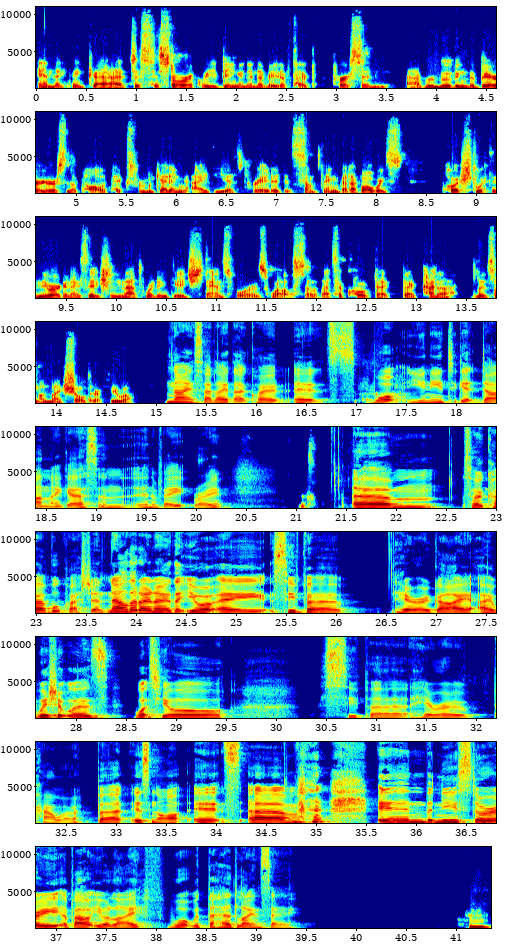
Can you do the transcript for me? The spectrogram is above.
And I think uh, just historically, being an innovative type of person, uh, removing the barriers and the politics from getting ideas created is something that I've always pushed within the organization. And that's what Engage stands for as well. So that's a quote that that kind of lives on my shoulder, if you will. Nice. I like that quote. It's what you need to get done, I guess, and innovate, right? Yes. Um, so, curveball question. Now that I know that you're a super hero guy. I wish it was what's your superhero power, but it's not. It's um, in the news story about your life. What would the headline say? Hmm.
